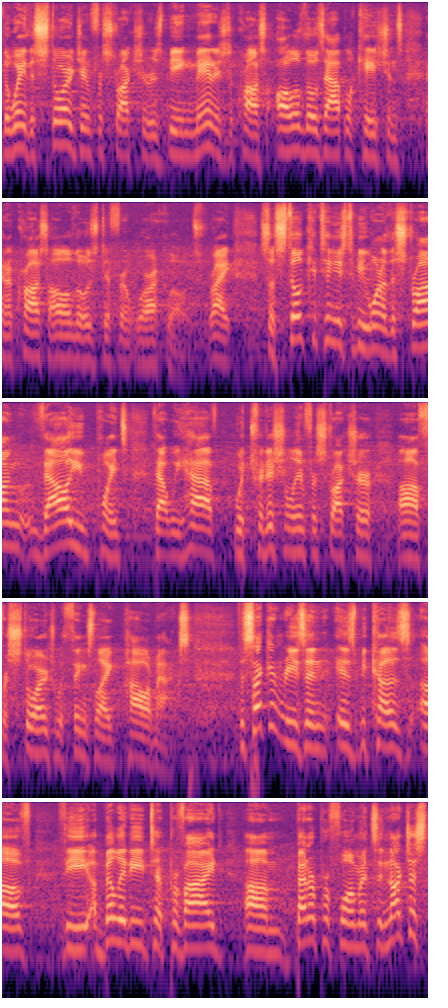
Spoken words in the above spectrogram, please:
the way the storage infrastructure is being managed across all of those applications and across all of those different workloads, right? So still continues to be one of the strong value points that we have with traditional infrastructure uh, for storage with things like PowerMax. The second reason is because of the ability to provide um, better performance and not just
